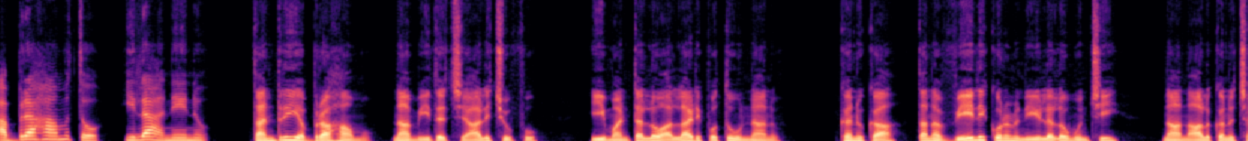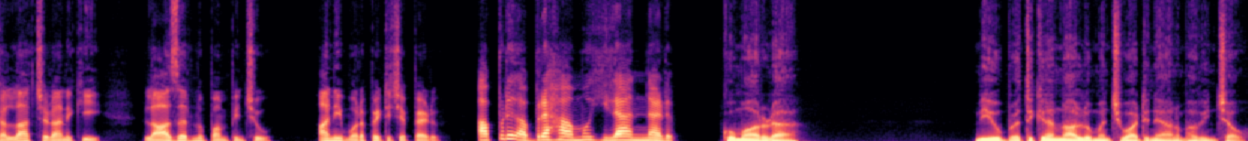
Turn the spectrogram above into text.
అబ్రహాముతో ఇలా నేను తండ్రి అబ్రహాము నా మీద చాలి చూపు ఈ మంటల్లో అల్లాడిపోతూ ఉన్నాను. కనుక తన వేలి కొనను నీళ్ళలో ముంచి నా నాలుకను చల్లార్చడానికి లాజర్ను పంపించు అని మొరపెట్టి చెప్పాడు. అప్పుడు అబ్రహాము ఇలా అన్నాడు. కుమారుడా నీవు బ్రతికిన నాళ్ళు మంచివాటినే అనుభవించావు.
